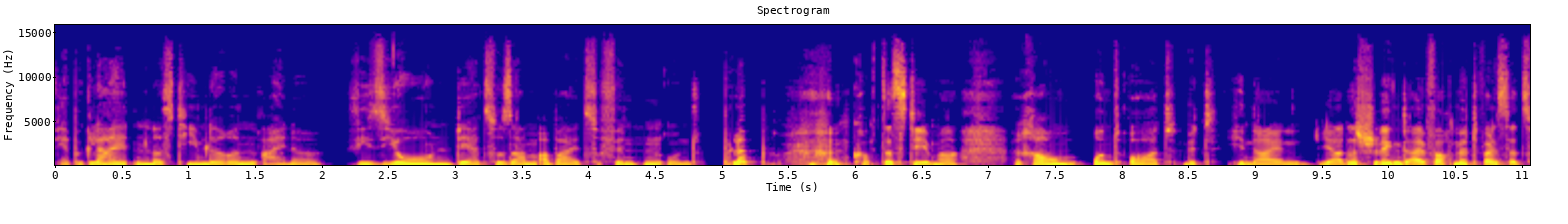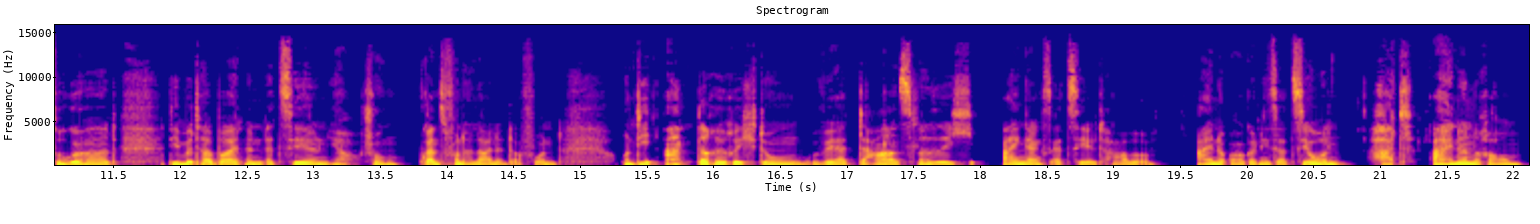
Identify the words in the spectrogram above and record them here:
Wir begleiten das Team darin, eine Vision der Zusammenarbeit zu finden und plöpp kommt das Thema Raum und Ort mit hinein. Ja, das schwingt einfach mit, weil es dazugehört. Die Mitarbeitenden erzählen ja schon ganz von alleine davon. Und die andere Richtung wäre das, was ich eingangs erzählt habe. Eine Organisation hat einen Raum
